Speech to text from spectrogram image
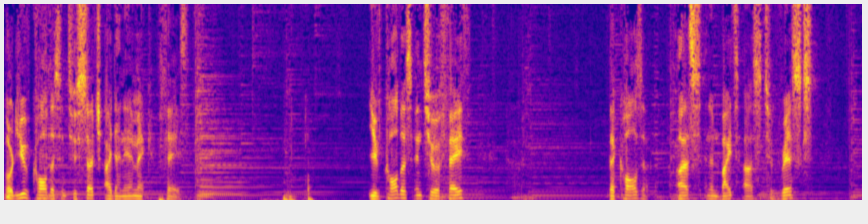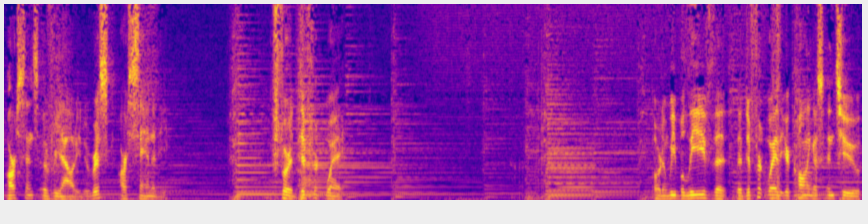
Lord, you've called us into such a dynamic faith. You've called us into a faith um, that calls us and invites us to risk our sense of reality, to risk our sanity for a different way. Lord, and we believe that the different way that you're calling us into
